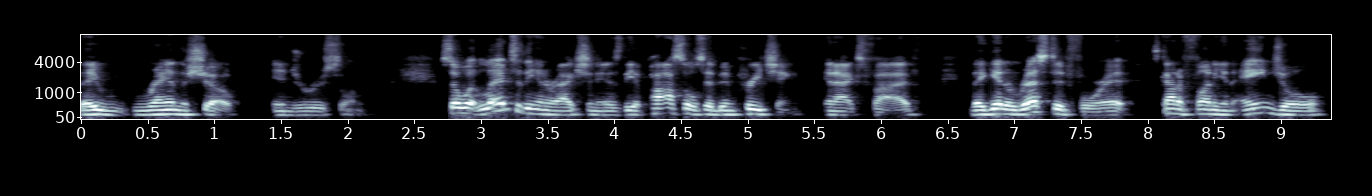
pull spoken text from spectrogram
They ran the show in Jerusalem. So, what led to the interaction is the apostles had been preaching in Acts 5. They get arrested for it. It's kind of funny. An angel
